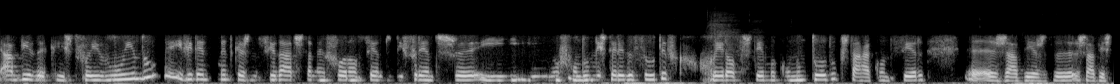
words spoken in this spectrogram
à medida que isto foi evoluindo, evidentemente que as necessidades também foram sendo diferentes e, e, no fundo, o Ministério da Saúde teve que recorrer ao sistema como um todo, o que está a acontecer já desde, já desde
